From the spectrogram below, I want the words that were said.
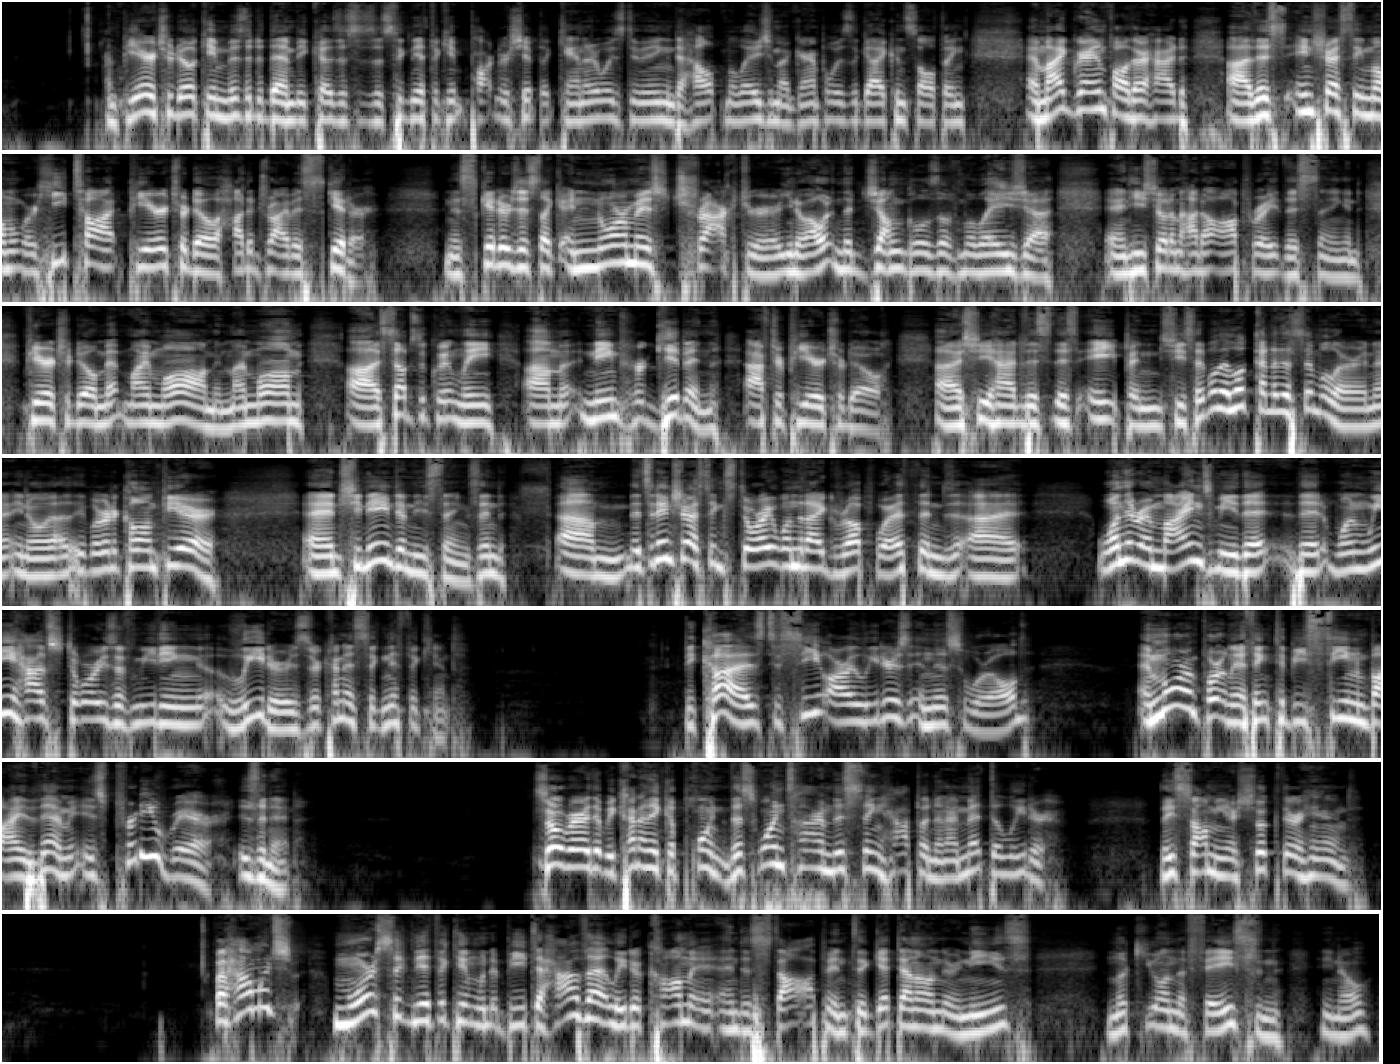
And Pierre Trudeau came and visited them because this is a significant partnership that Canada was doing to help Malaysia. My grandpa was the guy consulting. And my grandfather had uh, this interesting moment where he taught Pierre Trudeau how to drive a skidder. And the this like enormous tractor, you know, out in the jungles of Malaysia. And he showed him how to operate this thing. And Pierre Trudeau met my mom, and my mom uh, subsequently um, named her gibbon after Pierre Trudeau. Uh, she had this this ape, and she said, "Well, they look kind of similar," and uh, you know, uh, we're going to call him Pierre and she named him these things. And um, it's an interesting story, one that I grew up with, and uh, one that reminds me that that when we have stories of meeting leaders, they're kind of significant. Because to see our leaders in this world, and more importantly, I think to be seen by them, is pretty rare, isn't it? So rare that we kind of make a point. This one time, this thing happened, and I met the leader. They saw me, I shook their hand. But how much more significant would it be to have that leader come and to stop and to get down on their knees and look you on the face and, you know,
